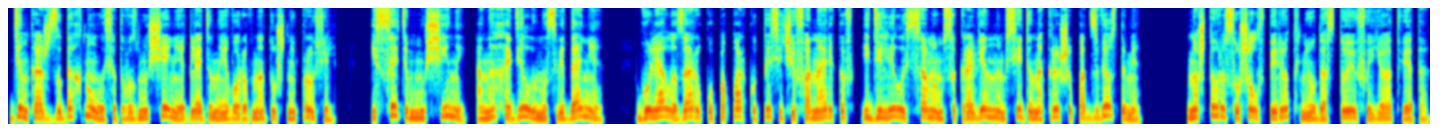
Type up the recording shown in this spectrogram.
Динка аж задохнулась от возмущения, глядя на его равнодушный профиль. И с этим мужчиной она ходила на свидание, гуляла за руку по парку тысячи фонариков и делилась самым сокровенным, сидя на крыше под звездами. Но Шторос ушел вперед, не удостоив ее ответа.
